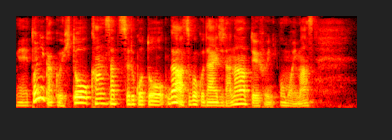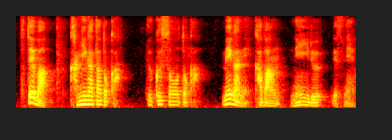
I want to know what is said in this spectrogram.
えー、とにかく人を観察することがすごく大事だなというふうに思います。例えば、髪型とか、服装とか、メガネ、カバン、ネイルですね。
